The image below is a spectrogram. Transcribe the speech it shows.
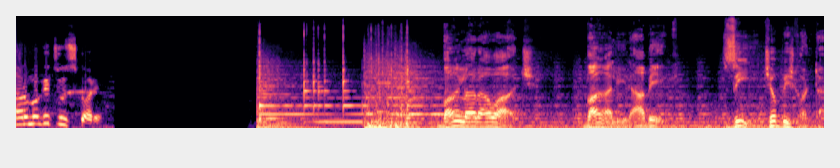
ধর্মকে চুজ করে বাংলার আওয়াজ, বাঙালির আবেগ, জি, চব্বিশ ঘণ্টা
